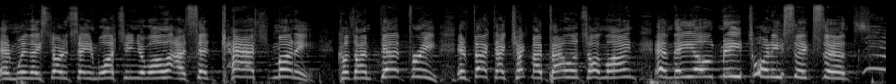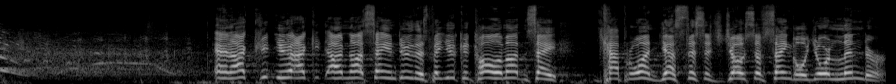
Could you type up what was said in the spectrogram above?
And when they started saying, "What's in your wallet?" I said, "Cash money," because I'm debt free. In fact, I checked my balance online, and they owed me 26 cents. and I could, you, I could, I'm not saying do this, but you could call them up and say, Capital One, yes, this is Joseph Sangl, your lender.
